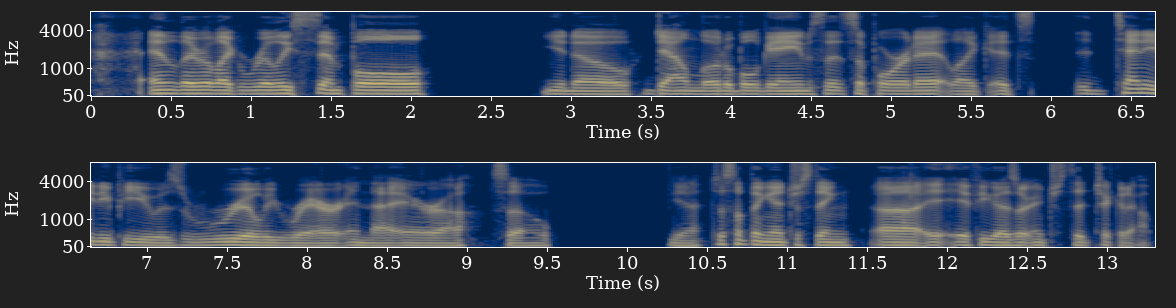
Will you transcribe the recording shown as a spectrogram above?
and they were like really simple, you know, downloadable games that support it. Like it's 1080p was really rare in that era. So yeah, just something interesting. Uh, if you guys are interested, check it out.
